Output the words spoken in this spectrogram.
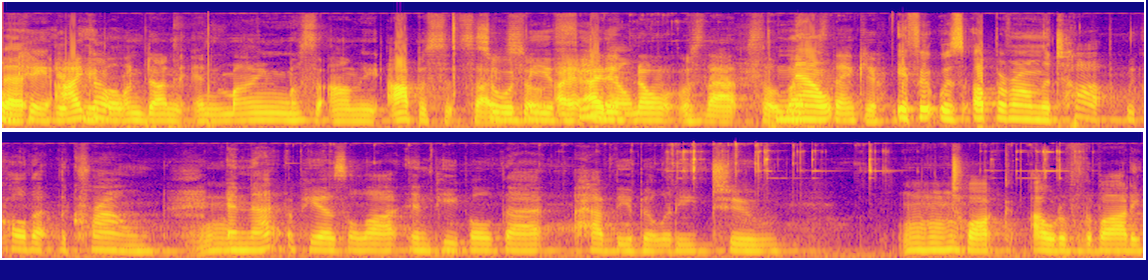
that Okay, I got one done, and mine was on the opposite side. it would be a I, didn't know it was that, so Now, that's, thank you. if it was up around the top, we call that the crown. Mm. And that appears a lot in people that have the ability to Mm-hmm. talk out of the body.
